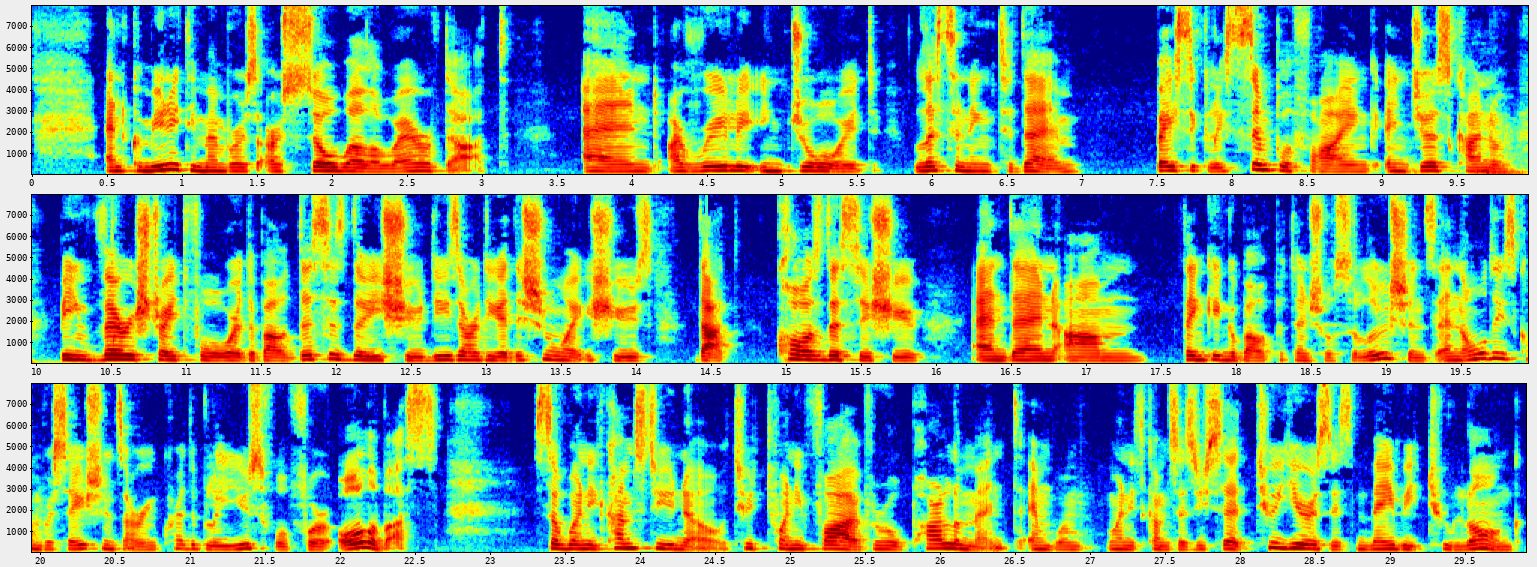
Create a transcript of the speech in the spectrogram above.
And community members are so well aware of that. And i really enjoyed listening to them basically simplifying and just kind of being very straightforward about this is the issue. These are the additional issues that cause this issue. And then um, thinking about potential solutions. And all these conversations are incredibly useful for all of us so when it comes to, you know, 225 rural parliament, and when, when it comes, as you said, two years is maybe too long,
